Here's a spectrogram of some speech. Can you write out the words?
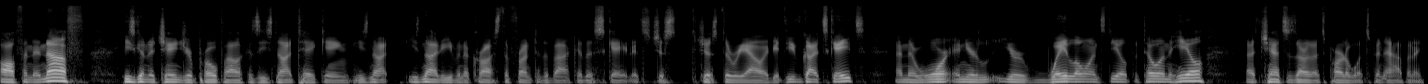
often enough, he's going to change your profile because he's not taking he's not he's not even across the front to the back of the skate it's just just the reality if you've got skates and they're worn and you're you're way low on steel at the toe and the heel that chances are that's part of what's been happening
